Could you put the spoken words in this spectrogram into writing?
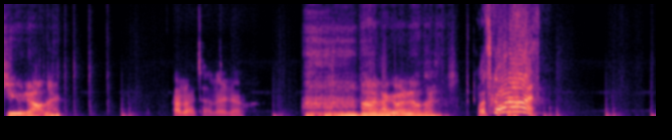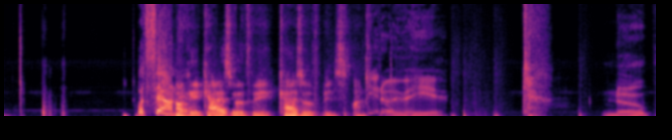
Did you go down there? I'm not down there now. I'm not going down there. What's going on? What's down there? Okay, Kai's with me. Kai's with me. It's fine. Get over here. Nope.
